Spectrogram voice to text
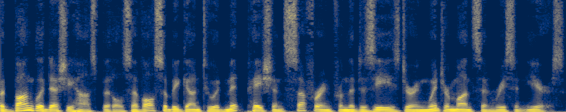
But Bangladeshi hospitals have also begun to admit patients suffering from the disease during winter months in recent years.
